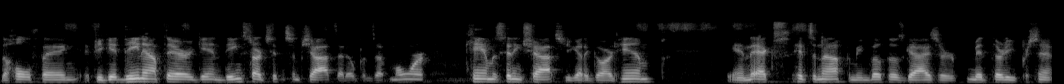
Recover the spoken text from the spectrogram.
the whole thing. If you get Dean out there again, Dean starts hitting some shots, that opens up more. Cam is hitting shots, you got to guard him. And X hits enough. I mean, both those guys are mid 30%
